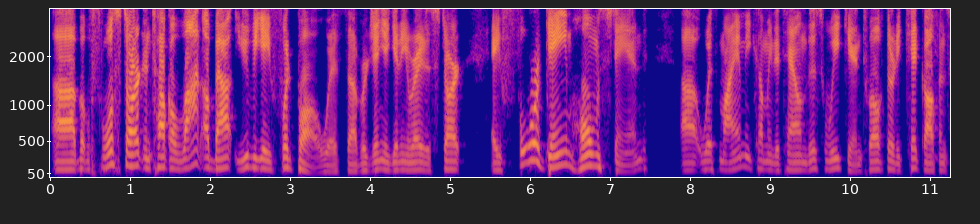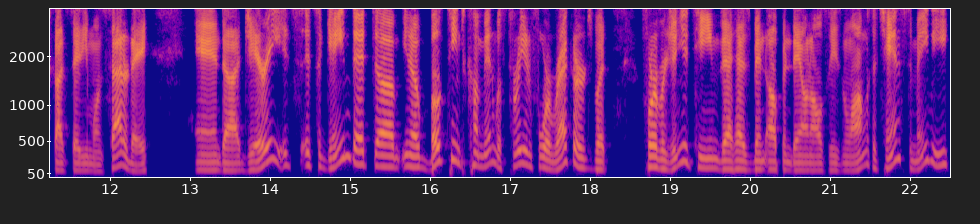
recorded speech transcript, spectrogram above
uh, but we'll start and talk a lot about UVA football with uh, Virginia getting ready to start a four-game homestand uh, with Miami coming to town this weekend. 12:30 kickoff in Scott Stadium on Saturday. And uh, Jerry, it's it's a game that um, you know both teams come in with three and four records, but for a Virginia team that has been up and down all season long, it's a chance to maybe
